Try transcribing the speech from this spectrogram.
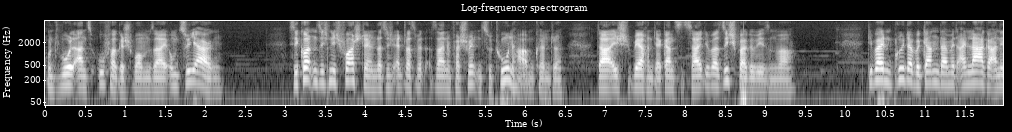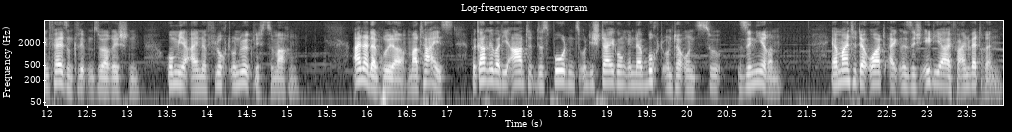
und wohl ans Ufer geschwommen sei, um zu jagen. Sie konnten sich nicht vorstellen, dass ich etwas mit seinem Verschwinden zu tun haben könnte, da ich während der ganzen Zeit über sichtbar gewesen war. Die beiden Brüder begannen damit, ein Lager an den Felsenklippen zu errichten, um mir eine Flucht unmöglich zu machen. Einer der Brüder, Matthijs, begann über die Art des Bodens und die Steigung in der Bucht unter uns zu sinnieren. Er meinte, der Ort eigne sich ideal für ein Wettrennen.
